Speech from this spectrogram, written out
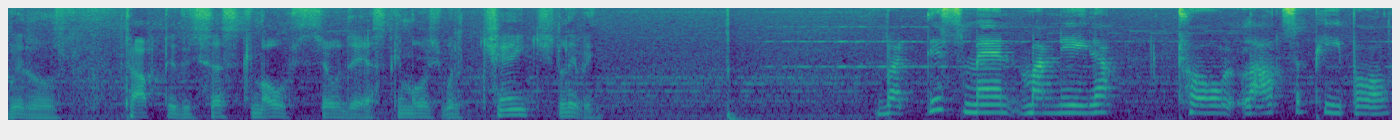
will talk to the Eskimos so the Eskimos will change living But this man, Manila, told lots of people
